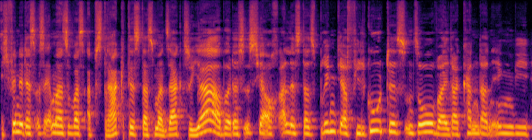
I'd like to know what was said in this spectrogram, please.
ich finde, das ist immer so was Abstraktes, dass man sagt so, ja, aber das ist ja auch alles, das bringt ja viel Gutes und so, weil da kann dann irgendwie,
